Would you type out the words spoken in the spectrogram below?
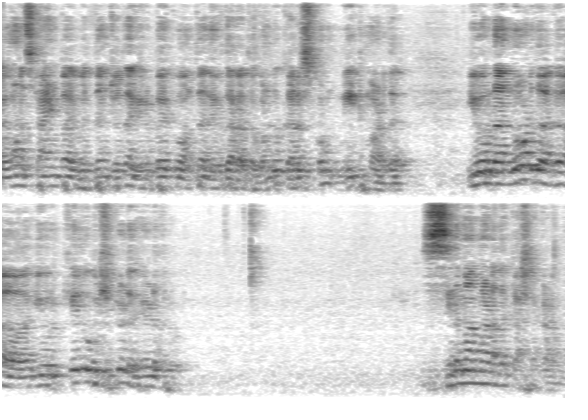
I want stand by with them ಜೊತೆಗೆ ಇರಬೇಕು ಅಂತ ನಿರ್ಧಾರ ತಗೊಂಡು ಕರೆಸ್ಕೊಂಡು ಮೀಟ್ ಮಾಡಿದೆ. ಇವ್ರನ್ನ ನೋಡಿದಾಗ, ಇವ್ರು ಕೆಲವು ವಿಷಯಗಳು ಹೇಳಿದ್ರು. ಸಿನಿಮಾ ಮಾಡೋದಕ್ಕೆ ಕಷ್ಟ ಕಡಿಮೆ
